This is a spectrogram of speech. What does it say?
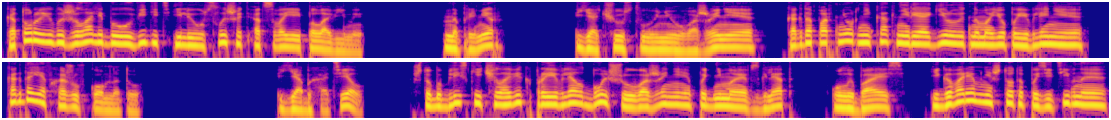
которые вы желали бы увидеть или услышать от своей половины. Например, «Я чувствую неуважение, когда партнер никак не реагирует на мое появление, когда я вхожу в комнату». Я бы хотел, чтобы близкий человек проявлял больше уважения, поднимая взгляд, улыбаясь и говоря мне что-то позитивное,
